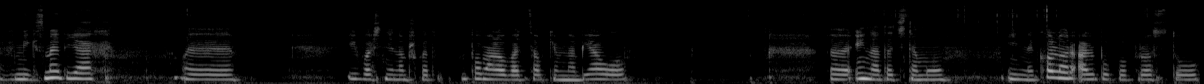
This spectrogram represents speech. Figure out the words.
w mix mediach e, i właśnie na przykład pomalować całkiem na biało e, i nadać temu inny kolor, albo po prostu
